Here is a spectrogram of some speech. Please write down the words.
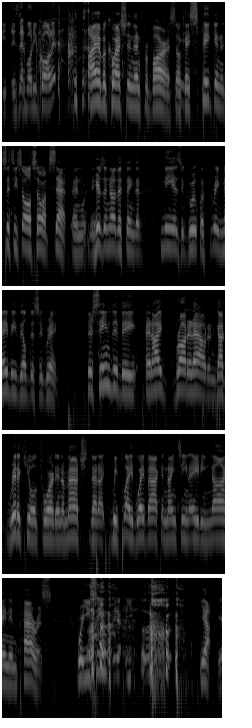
I- Is that what you call it? I have a question then for Boris. Okay, speaking since he's all so upset, and here's another thing that me as a group of three, maybe they'll disagree. There seemed to be, and I brought it out and got ridiculed for it in a match that I, we played way back in 1989 in Paris, where you seem, yeah, Yeah, you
